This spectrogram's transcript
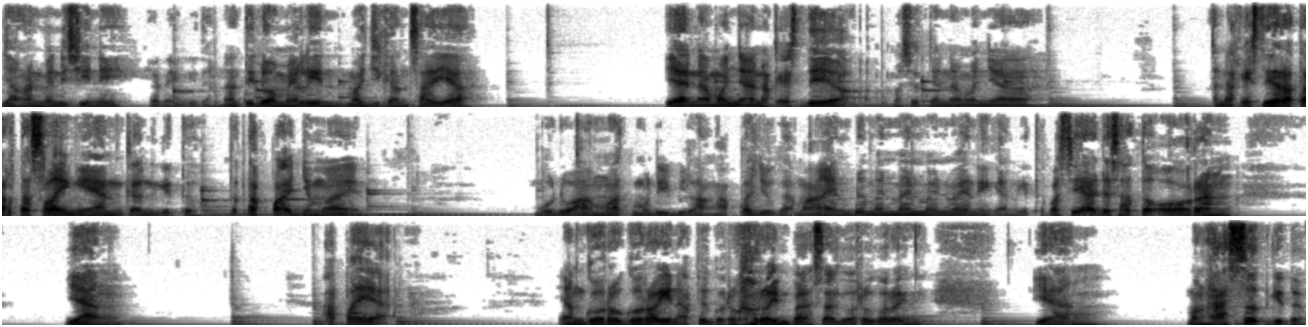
Jangan main di sini katanya gitu. Nanti diomelin majikan saya. Ya namanya anak SD ya maksudnya namanya anak SD rata-rata selengean kan gitu. Tetap aja main. Bodoh amat mau dibilang apa juga main udah main main main main kan gitu. Pasti ada satu orang yang apa ya? Yang goro-goroin apa ya, goro-goroin bahasa goro-goroin yang menghasut gitu.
